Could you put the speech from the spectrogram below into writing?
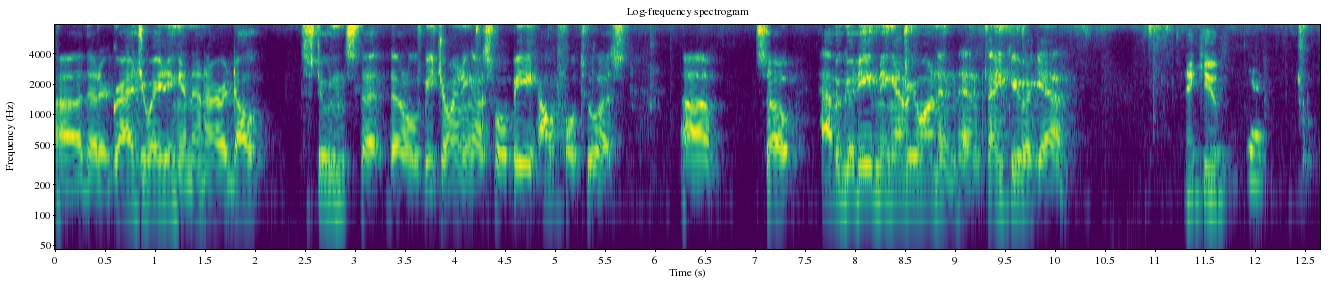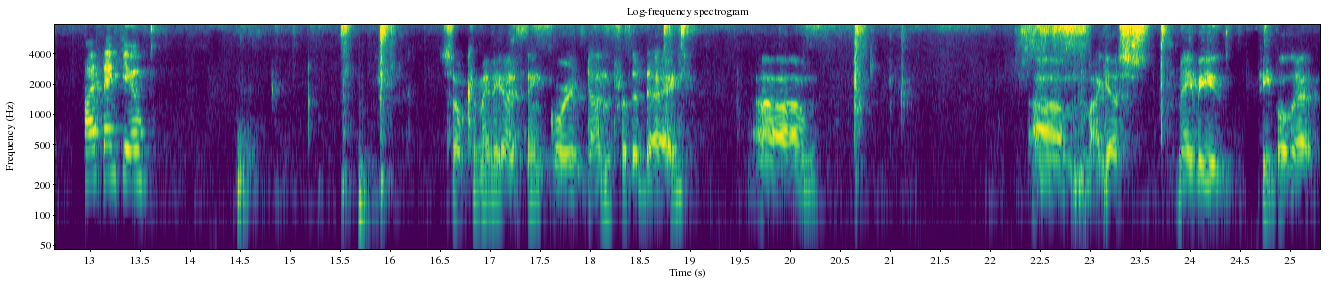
uh, that are graduating, and then our adult students that that will be joining us will be helpful to us. Um, so have a good evening, everyone, and, and thank you again. Thank you. Hi, thank you. So committee, I think we're done for the day. Um, um, I guess maybe people that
